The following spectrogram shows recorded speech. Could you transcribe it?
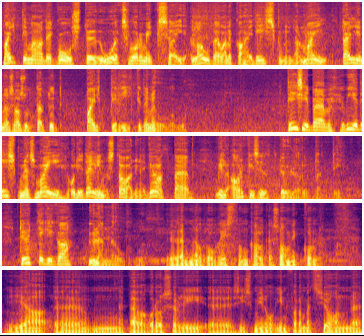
Baltimaade koostöö uueks vormiks sai laupäeval, kaheteistkümnendal mail Tallinnas asutatud Balti riikide nõukogu teisipäev, viieteistkümnes mai oli Tallinnas tavaline kevadpäev, mil argiselt tööle rutati. tööd tegi ka Ülemnõukogu. ülemnõukogu istung algas hommikul ja äh, päevakorras oli äh, siis minu informatsioon äh,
